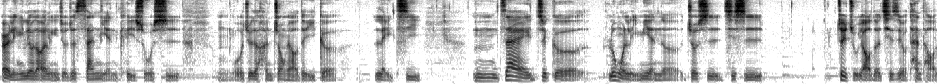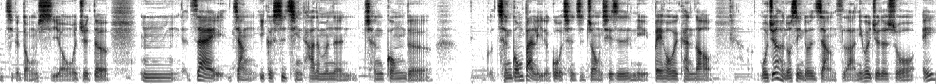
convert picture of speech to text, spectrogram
二零一六到二零一九这三年可以说是，嗯，我觉得很重要的一个累积。嗯，在这个论文里面呢，就是其实最主要的其实有探讨几个东西哦。我觉得，嗯，在讲一个事情它能不能成功的成功办理的过程之中，其实你背后会看到，我觉得很多事情都是这样子啦。你会觉得说，诶，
